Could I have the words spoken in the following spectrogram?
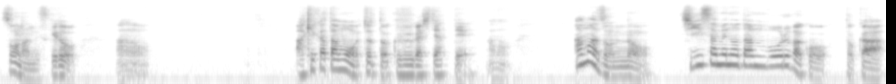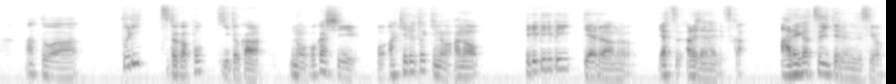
そうなんですけど、あの、開け方もちょっと工夫がしてあって、あの、アマゾンの小さめの段ボール箱とか、あとは、プリッツとかポッキーとかのお菓子を開けるときのあの、ピリピリピリってやるあの、やつあるじゃないですか。あれがついてるんですよ。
